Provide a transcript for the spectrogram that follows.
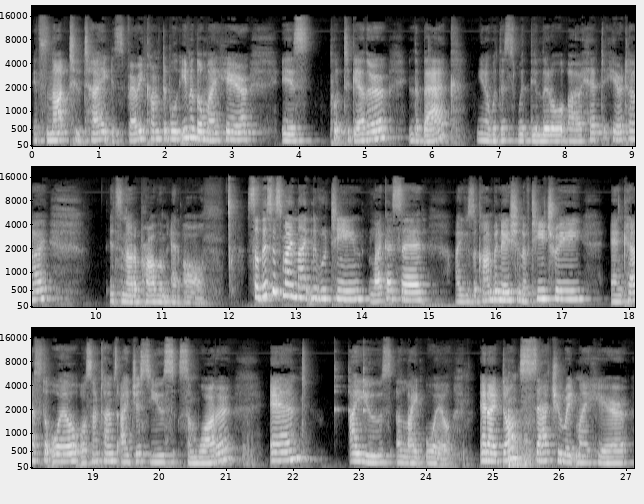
It's not too tight. It's very comfortable, even though my hair is put together in the back, you know, with this, with the little uh, head hair tie. It's not a problem at all. So this is my nightly routine. Like I said, I use a combination of tea tree and castor oil, or sometimes I just use some water and I use a light oil. And I don't saturate my hair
